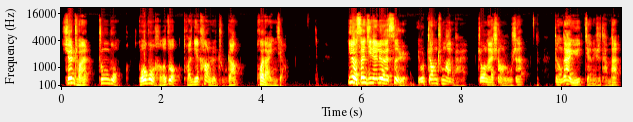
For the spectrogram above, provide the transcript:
宣传中共国共合作、团结抗日的主张，扩大影响。一九三七年六月四日，由张冲安排，周恩来上了庐山，等待与蒋介石谈判。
